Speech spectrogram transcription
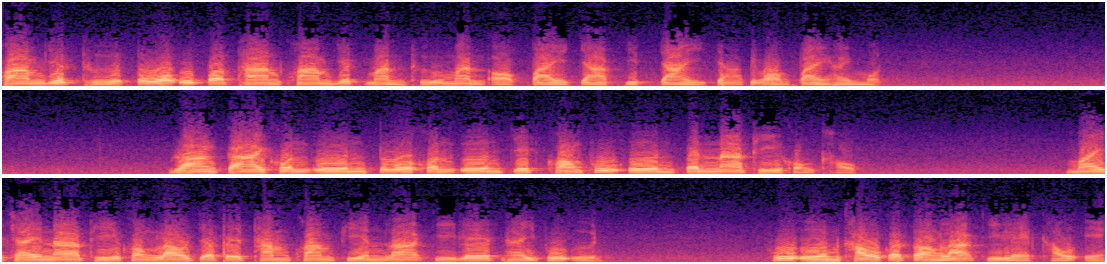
ความยึดถือตัวอุปทานความยึดมั่นถือมั่นออกไปจากจิตใจจากออกไปให้หมด ร่างกายคนอื่นตัวคนอื่นจิตของผู้อื่นเป็นหน้าที่ของเขา ไม่ใช่หน้าที่ของเราจะไปทำความเพียรละกิเลสให้ผู้อื่น ผู้อื่นเขาก็ต้องละกิเลสเขาเอง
